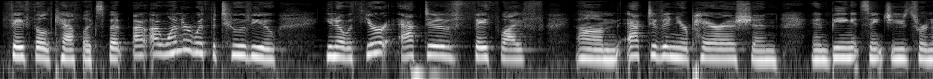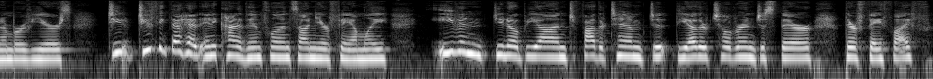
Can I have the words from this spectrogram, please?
faith-filled Catholics, but I, I wonder with the two of you, you know, with your active faith life, um, active in your parish and, and being at St. Jude's for a number of years, do you, do you think that had any kind of influence on your family? Even, you know, beyond Father Tim, the other children, just their, their faith life?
